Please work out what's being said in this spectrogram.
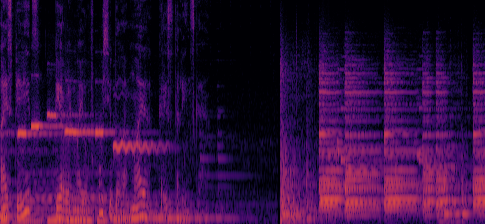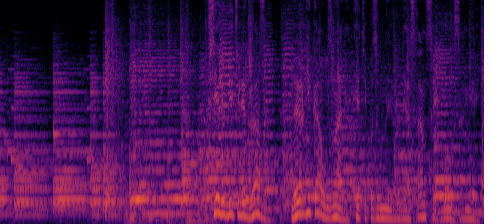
А из певиц Первой в моем вкусе была Майя Кристалинская. Все любители джаза наверняка узнали эти позывные радиостанции «Голос Америки».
